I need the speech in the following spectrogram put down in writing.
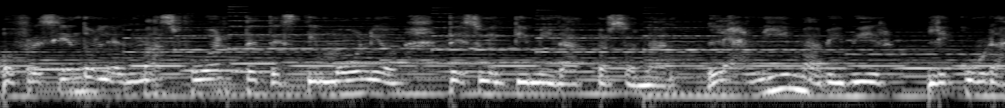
ofreciéndole el más fuerte testimonio de su intimidad personal. Le anima a vivir le cura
